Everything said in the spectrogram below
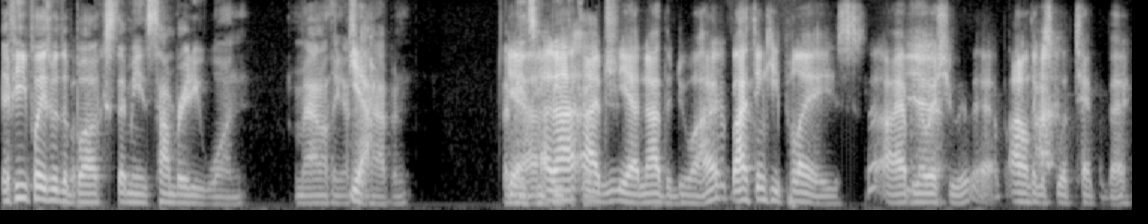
If he plays with the Bucks, that means Tom Brady won. I, mean, I don't think that's Yeah. gonna happen. That yeah, means he and I, the I, yeah, neither do I. But I think he plays. I have no issue with that. I don't think it's with Tampa Bay.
